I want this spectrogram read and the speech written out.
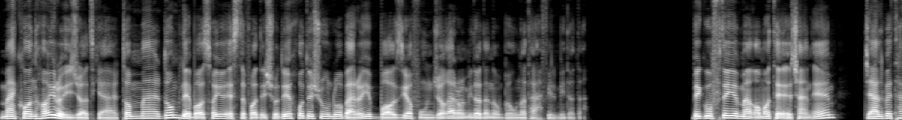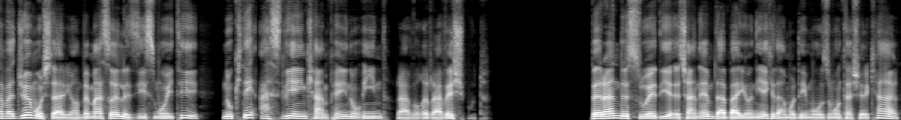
مکانهایی را ایجاد کرد تا مردم لباسهای استفاده شده خودشون رو برای بازیافت اونجا قرار می‌دادن و به اونا تحویل می‌دادن. به گفته مقامات H&M جلب توجه مشتریان به مسائل زیست محیطی نکته اصلی این کمپین و این واقع روش بود. برند سوئدی H&M در بیانیه که در مورد این موضوع منتشر کرد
